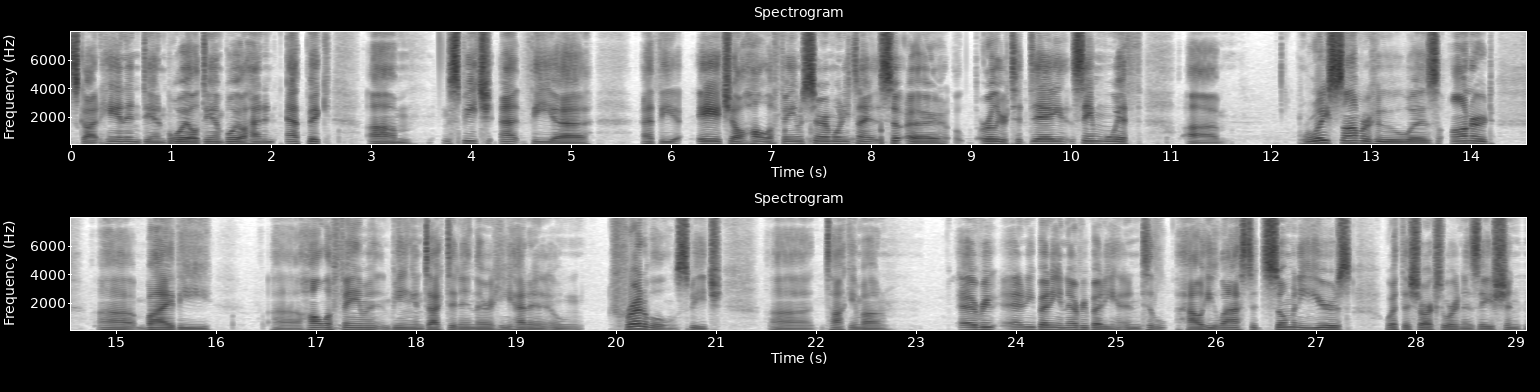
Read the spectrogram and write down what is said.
Scott Hannan, Dan Boyle. Dan Boyle had an epic um, speech at the. Uh, at the AHL Hall of Fame ceremony tonight, so, uh, earlier today. Same with um, Roy Sommer, who was honored uh, by the uh, Hall of Fame and being inducted in there, he had an incredible speech uh, talking about every anybody and everybody and to how he lasted so many years with the Sharks organization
